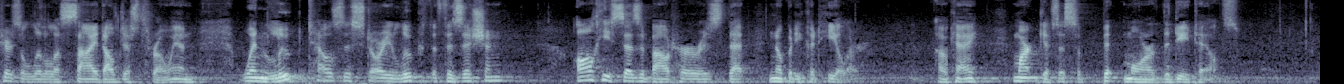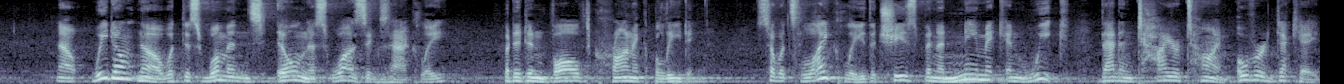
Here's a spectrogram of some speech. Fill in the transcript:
here's a little aside I'll just throw in. When Luke tells this story, Luke the physician, all he says about her is that nobody could heal her. Okay? Mark gives us a bit more of the details. Now, we don't know what this woman's illness was exactly, but it involved chronic bleeding. So it's likely that she's been anemic and weak that entire time, over a decade,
